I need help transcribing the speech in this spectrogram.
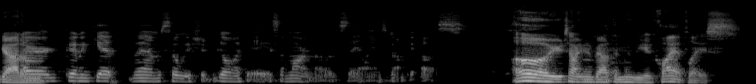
Got him. are gonna get them, so we should go into ASMR mode so the aliens don't get us. Oh, you're talking about the movie A Quiet Place,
